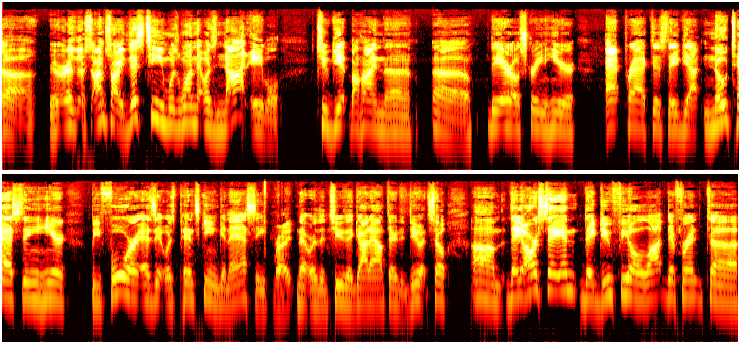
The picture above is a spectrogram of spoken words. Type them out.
uh, or, I'm sorry, this team was one that was not able to get behind the uh, the aeroscreen here at practice. They got no testing here before, as it was Penske and Ganassi Right. that were the two that got out there to do it. So um, they are saying they do feel a lot different uh,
